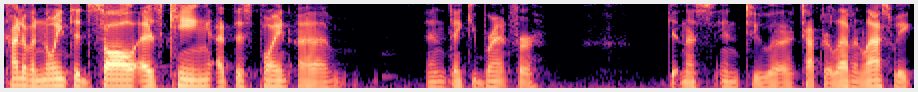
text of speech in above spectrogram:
kind of anointed Saul as king at this point. Uh, and thank you, Brent, for getting us into uh, chapter 11 last week.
